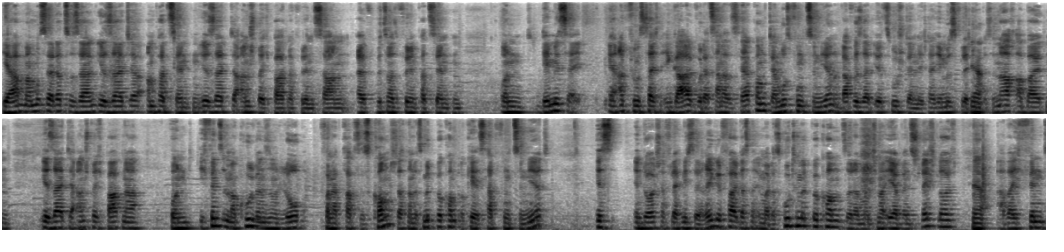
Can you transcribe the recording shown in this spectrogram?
Ja, man muss ja dazu sagen, ihr seid ja am Patienten, ihr seid der Ansprechpartner für den Zahn, äh, beziehungsweise für den Patienten. Und dem ist ja in Anführungszeichen egal, wo der Zahnarzt herkommt, der muss funktionieren und dafür seid ihr zuständig. Ne? Ihr müsst vielleicht Ja. ein bisschen nacharbeiten, ihr seid der Ansprechpartner und ich finde es immer cool, wenn so ein Lob von der Praxis kommt, dass man das mitbekommt, okay, es hat funktioniert. Ist in Deutschland vielleicht nicht so der Regelfall, dass man immer das Gute mitbekommt, sondern manchmal eher, wenn es schlecht läuft. Ja. Aber ich finde,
